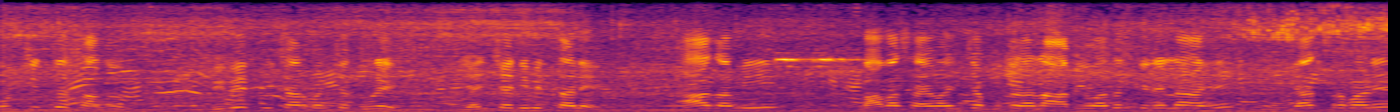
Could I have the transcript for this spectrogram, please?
औचित्य साधून विवेक विचार मंच धुळे यांच्या निमित्ताने आज आम्ही बाबासाहेबांच्या पुतळ्याला अभिवादन केलेलं आहे. त्याचप्रमाणे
